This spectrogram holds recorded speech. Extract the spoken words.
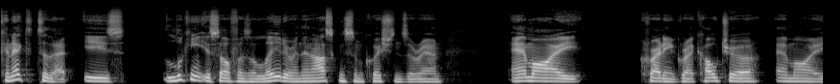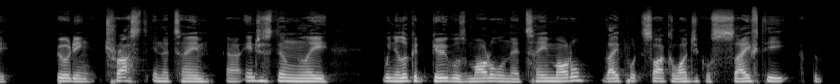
connected to that is looking at yourself as a leader and then asking some questions around Am I creating a great culture? Am I building trust in the team? Uh, interestingly, when you look at Google's model and their team model, they put psychological safety at the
